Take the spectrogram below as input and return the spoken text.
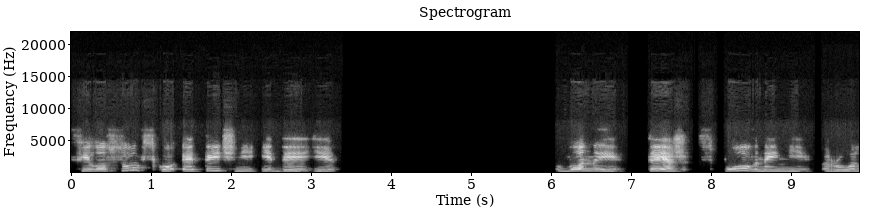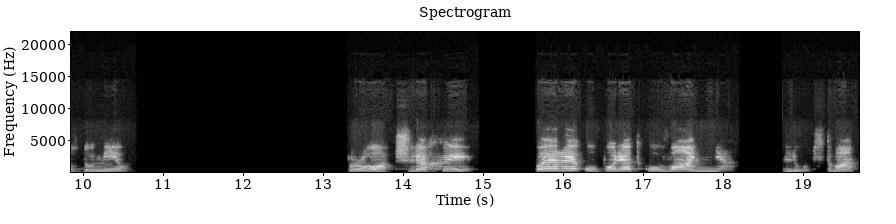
філософсько-етичні ідеї, вони теж сповнені роздумів про шляхи переупорядкування людства,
